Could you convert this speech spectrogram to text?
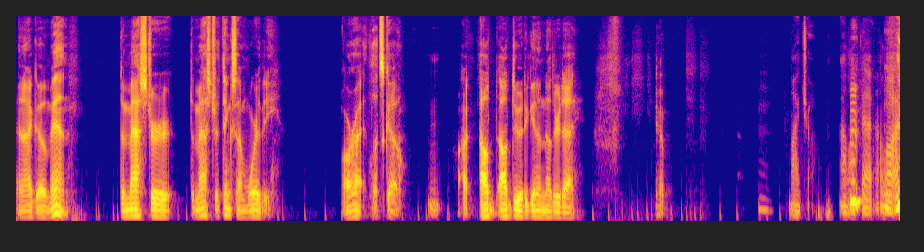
And I go, man, the master the master thinks I'm worthy. All right, let's go. I, I'll I'll do it again another day. My job i like that a lot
